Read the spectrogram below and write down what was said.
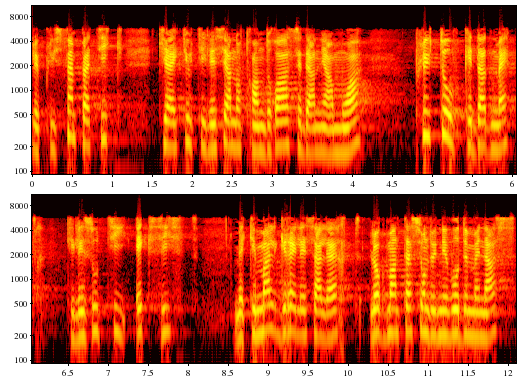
le plus sympathique qui a été utilisé à notre endroit ces derniers mois, plutôt que d'admettre que les outils existent, mais que malgré les alertes, l'augmentation du niveau de menace,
